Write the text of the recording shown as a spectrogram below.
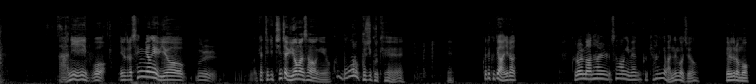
아니, 뭐 예를 들어 생명의 위협을 그러니까 되게 진짜 위험한 상황이에요. 그 뭐하러 굳이 그렇게 해? 예. 근데 그게 아니라 그럴 만할 상황이면 그렇게 하는 게 맞는 거죠. 예를 들어 뭐,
